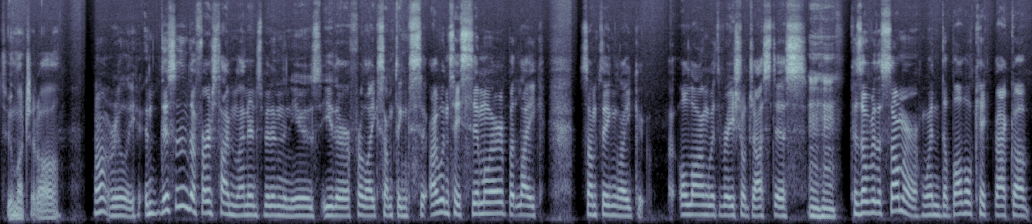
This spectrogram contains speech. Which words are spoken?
too much at all. Not really. And this isn't the first time Leonard's been in the news either for like something I wouldn't say similar, but like something like along with racial justice. Mhm. Because over the summer when the bubble kicked back up,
